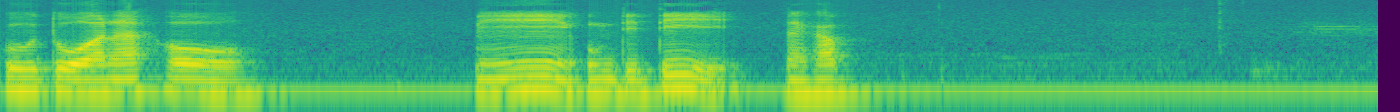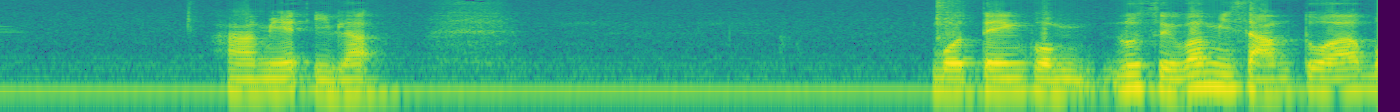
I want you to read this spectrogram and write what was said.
กูตัวนะโอ้นี่อุมติตี้นะครับห้าเมตรอีกแล้ว โบเตงผมรู้สึกว่ามีสามตัวโบ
